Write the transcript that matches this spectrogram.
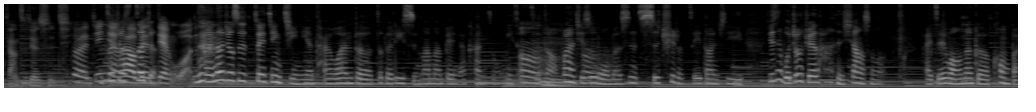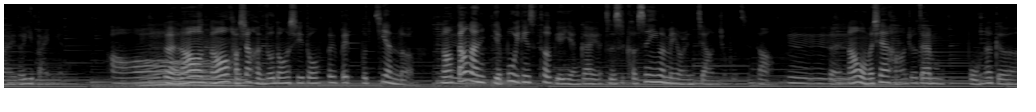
讲这件事情。对，今年还有变电玩。对，那就是最近几年台湾的这个历史慢慢被人家看中，你才知道。不然其实我们是失去了这一段记忆。其实我就觉得它很像什么海贼王那个空白的一百年。哦。对，然后然后好像很多东西都被被不见了。然后当然也不一定是特别掩盖，也只是可是因为没有人讲就不知道。嗯嗯，对。然后我们现在好像就在补那个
